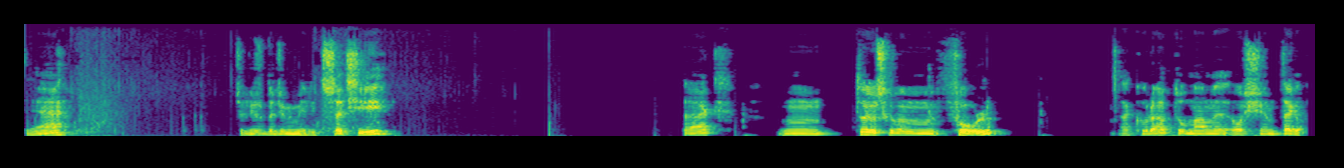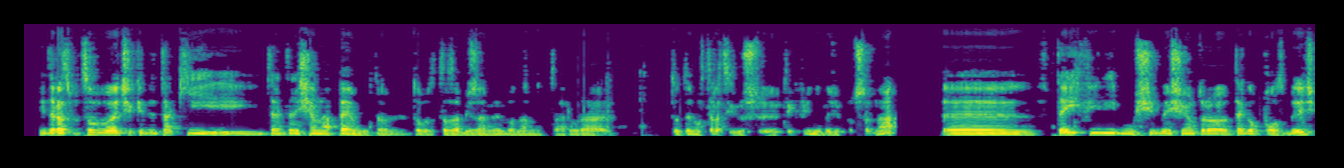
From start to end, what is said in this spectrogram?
Nie. Czyli już będziemy mieli trzeci. Tak. Mm, tu już chyba mamy full. Akurat tu mamy 8 tego. I teraz co w momencie, kiedy taki ten, ten się napełni, to, to, to zabierzemy, bo nam ta rura do demonstracji już w tej chwili nie będzie potrzebna. E, w tej chwili musimy się tego pozbyć,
